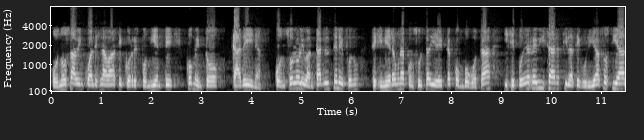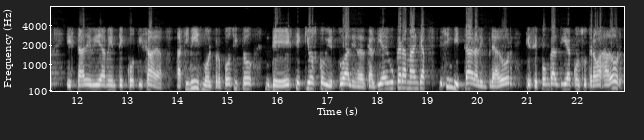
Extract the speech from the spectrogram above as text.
o no saben cuál es la base correspondiente, comentó Cadena. Con solo levantar el teléfono se genera una consulta directa con Bogotá y se puede revisar si la seguridad social está debidamente cotizada. Asimismo, el propósito de este kiosco virtual en la alcaldía de Bucaramanga es invitar al empleador que se ponga al día con su trabajador.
